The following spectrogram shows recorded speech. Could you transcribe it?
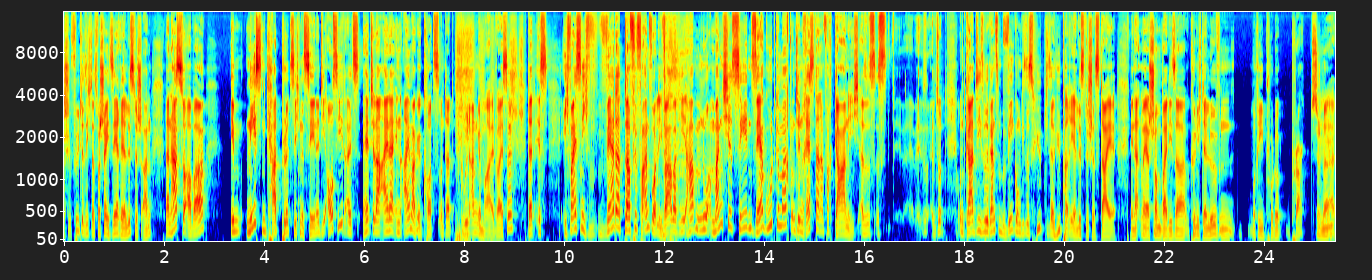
fühlte sich das wahrscheinlich sehr realistisch an. Dann hast du aber im nächsten Cut plötzlich eine Szene, die aussieht, als hätte da einer in Eimer gekotzt und das grün angemalt, weißt du? Das ist, ich weiß nicht, wer das dafür verantwortlich war, aber die haben nur manche Szenen sehr gut gemacht und den Rest dann einfach gar nicht. Also es ist und gerade diese ganzen Bewegungen, dieses Hy dieser hyperrealistische Style, den hatten wir ja schon bei dieser König der Löwen Reproduction. Mhm.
